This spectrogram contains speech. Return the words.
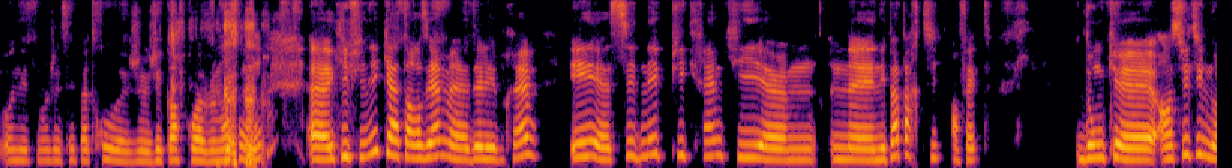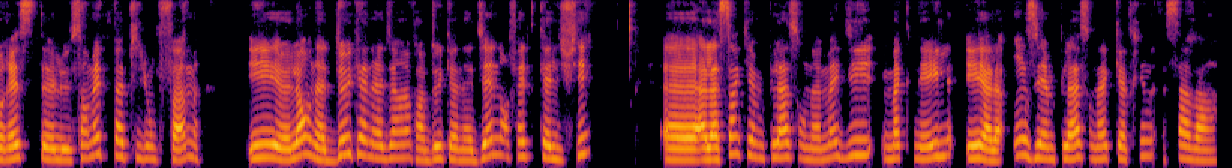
honnêtement, je sais pas trop, j'écorche probablement son nom, qui finit 14e de l'épreuve et Sydney Pickrem qui n'est pas parti en fait. Donc ensuite, il nous reste le 100 mètres papillon femme et euh, là, on a deux Canadiens, enfin deux Canadiennes en fait qualifiées. Euh, à la cinquième place, on a Maggie McNeil et à la onzième place, on a Catherine Savard.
